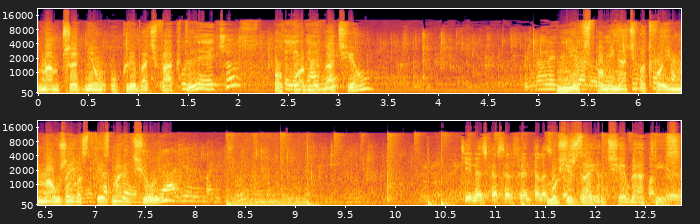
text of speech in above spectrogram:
Mam przed nią ukrywać ¿De fakty? Okłamywać ją? ¿No Nie wspominać o twoim małżeństwie z Marichuy? Musisz zająć się Beatriz,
